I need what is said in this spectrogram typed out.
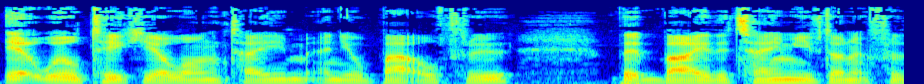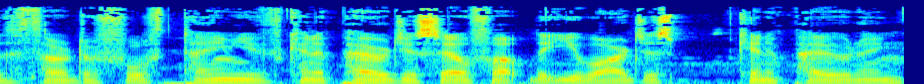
it will take you a long time, and you'll battle through. But by the time you've done it for the third or fourth time, you've kind of powered yourself up that you are just kind of powering,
